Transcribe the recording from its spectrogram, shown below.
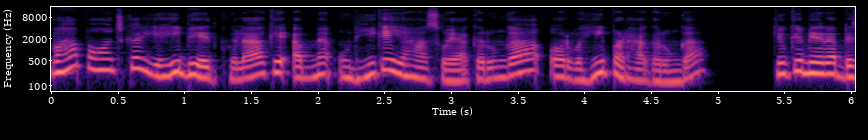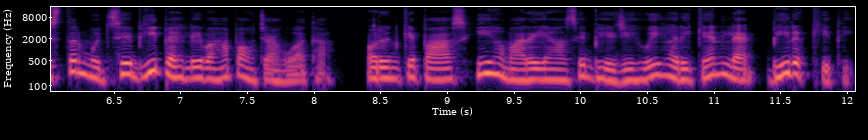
वहाँ पहुंचकर यही भेद खुला कि अब मैं उन्हीं के यहाँ सोया करूँगा और वहीं पढ़ा करूँगा, क्योंकि मेरा बिस्तर मुझसे भी पहले वहाँ पहुँचा हुआ था, और इनके पास ही हमारे यहाँ से भेजी हुई हरिकेन लैंप भी रखी थी।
